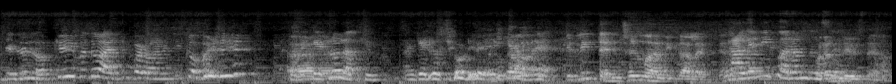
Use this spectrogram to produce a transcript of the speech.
જેટલું લખ્યું એ બધું આજે પડવાનું છે ખબર છે? તમે કેટલું લખ્યું? અને કેટલું છોડ્યું એ કે હવે? કેટલી ટેન્શનમાં નીકાળે છે કાલે ની પરમ પરમ દિવસે દિવસે હા.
